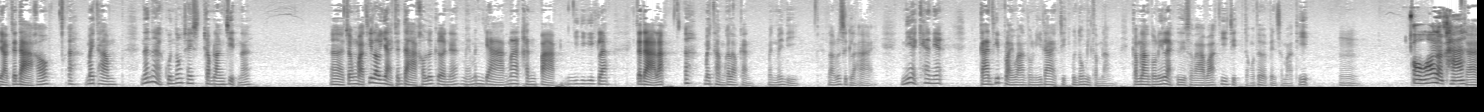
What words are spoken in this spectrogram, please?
อยากจะด่าเขาอะไม่ทำนั่นน่ะ คุณต้องใช้กำลังจิตนะอ่าจังหวะที่เราอยากจะด่าเขาเหลือเกินนะแม้มันอยากมากคันปากยิกๆละจะด่าละอะไม่ทำก็แล้วกัน มันไม่ดี เรารู้สึกละอาย เนี่ยแค่เนี้ย การที่ปล่อยวางตรงนี้ได้จิตคุณต้องมีกำลังกำลังตรงนี้แหละคือสภาวะที่จิตของเธอเป็นสมาธิ อืมอ๋อเหรอคะใช่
